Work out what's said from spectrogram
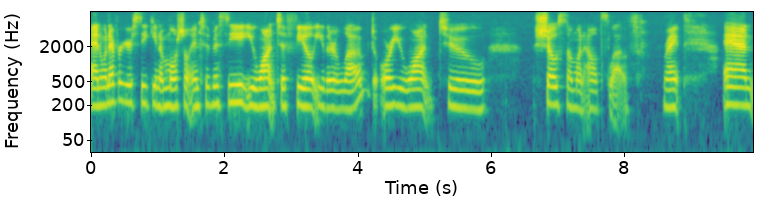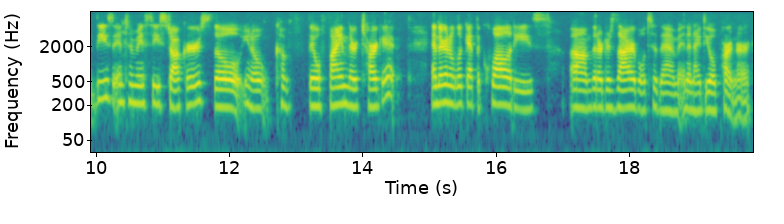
And whenever you're seeking emotional intimacy, you want to feel either loved or you want to show someone else love, right? And these intimacy stalkers, they'll, you know, come, they'll find their target and they're going to look at the qualities um, that are desirable to them in an ideal partner.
